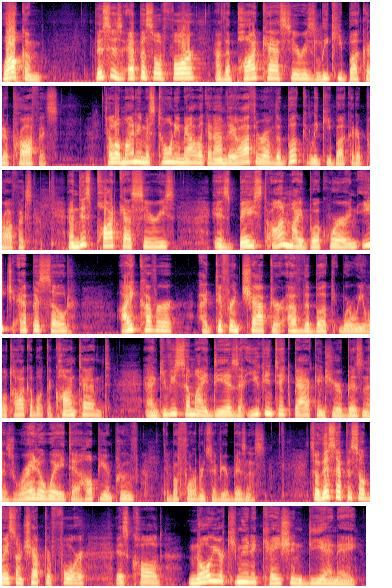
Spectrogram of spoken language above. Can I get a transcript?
Welcome. This is episode four of the podcast series Leaky Bucket of Profits. Hello, my name is Tony Malik, and I'm the author of the book Leaky Bucket of Profits. And this podcast series is based on my book, where in each episode I cover a different chapter of the book where we will talk about the content and give you some ideas that you can take back into your business right away to help you improve the performance of your business. So, this episode, based on chapter four, is called Know Your Communication DNA.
